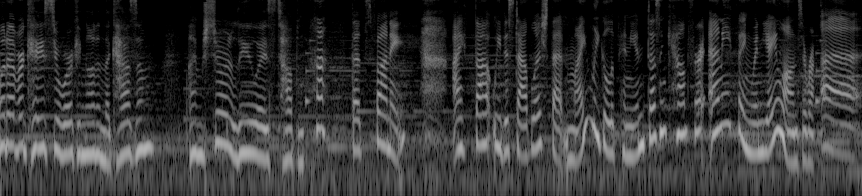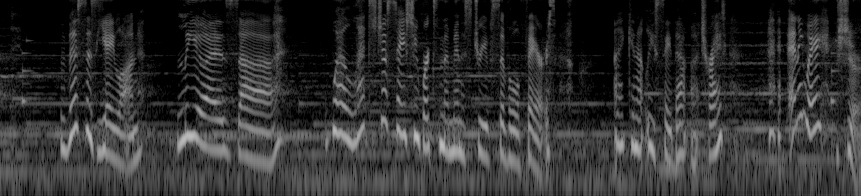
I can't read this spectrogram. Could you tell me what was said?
Whatever case you're working on in the chasm, I'm sure Liyue's top... Huh, that's funny. I thought we'd established that my legal opinion doesn't count for anything when Yelan's around. Uh, This is Yelan. Liyue is, uh... Well, let's just say she works in the Ministry of Civil Affairs. I can at least say that much, right? Anyway, Sure.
